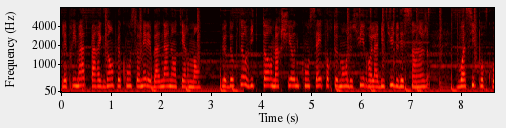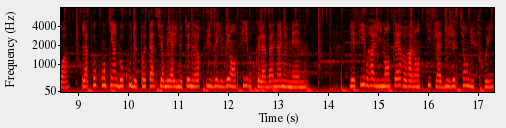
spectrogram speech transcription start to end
Les primates par exemple consommaient les bananes entièrement. Le docteur Victor Marchion conseille fortement de suivre l'habitude des singes. Voici pourquoi, la peau contient beaucoup de potassium et a une teneur plus élevée en fibres que la banane même. Les fibres alimentaires ralentissent la digestion du fruit,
